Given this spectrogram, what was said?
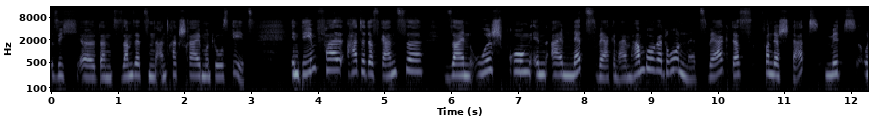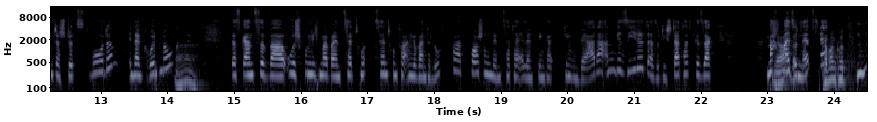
sich äh, dann zusammensetzen, einen Antrag schreiben und los geht's. In dem Fall hatte das Ganze seinen Ursprung in einem Netzwerk, in einem Hamburger Drohnennetzwerk, das von der Stadt mit unterstützt wurde in der Gründung. Ah. Das Ganze war ursprünglich mal beim Zentrum für angewandte Luftfahrtforschung, dem ZHL in Finkenwerder, angesiedelt. Also die Stadt hat gesagt, mach ja, mal so ein Netzwerk. Kann man kurz. Mhm.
